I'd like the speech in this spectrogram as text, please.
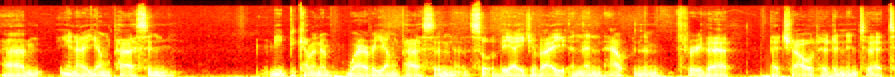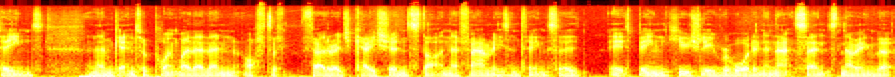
um, you know a young person me becoming aware of a young person at sort of the age of eight and then helping them through their their childhood and into their teens and then getting to a point where they're then off to further education starting their families and things. So it's been hugely rewarding in that sense knowing that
